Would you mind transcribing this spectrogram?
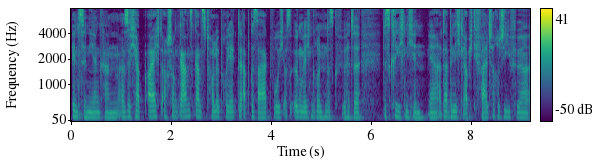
inszenieren kann. Also ich habe echt auch schon ganz, ganz tolle Projekte abgesagt, wo ich aus irgendwelchen Gründen das Gefühl hätte, das kriege ich nicht hin. Ja, da bin ich, glaube ich, die falsche Regie für.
